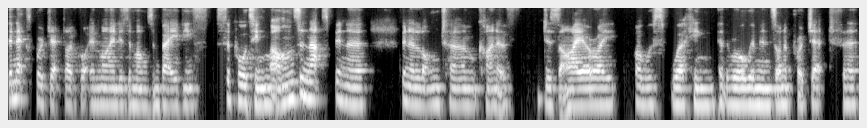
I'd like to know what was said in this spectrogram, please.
the next project I've got in mind is a mums and babies supporting mums, and that's been a been a long term kind of desire. I I was working at the Royal Women's on a project for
